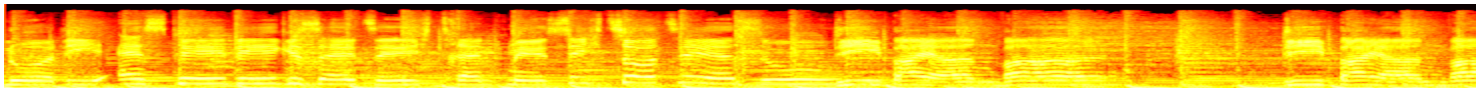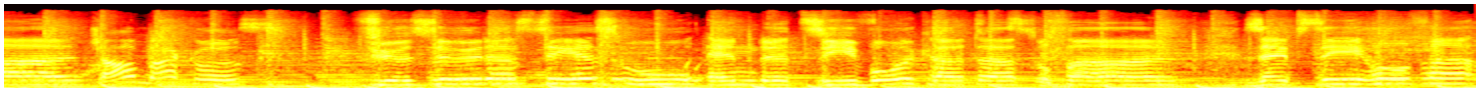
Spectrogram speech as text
Nur die SPD gesellt sich trendmäßig zur CSU. Die Bayernwahl, die Bayernwahl. Ciao, Markus! Für Söders CSU endet sie wohl katastrophal. Selbst Seehofer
